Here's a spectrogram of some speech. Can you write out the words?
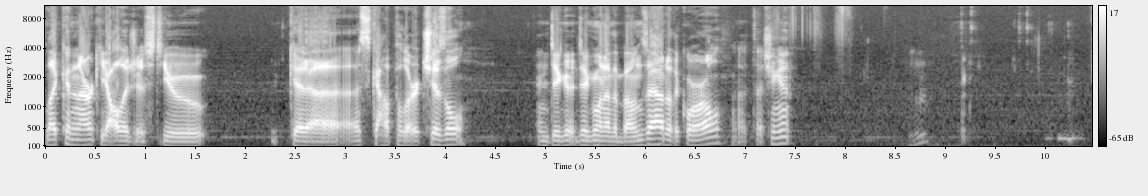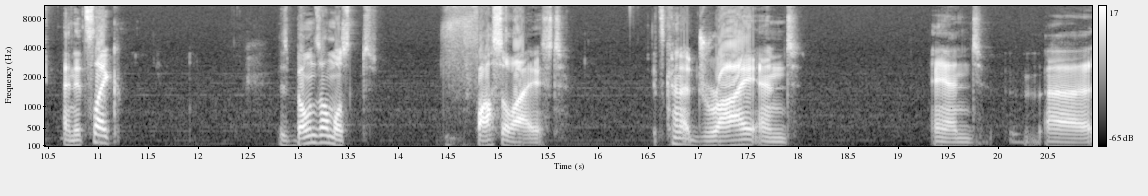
like an archaeologist, you get a, a scalpel or a chisel and dig dig one of the bones out of the coral without touching it. And it's like this bone's almost fossilized. It's kind of dry and and uh,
